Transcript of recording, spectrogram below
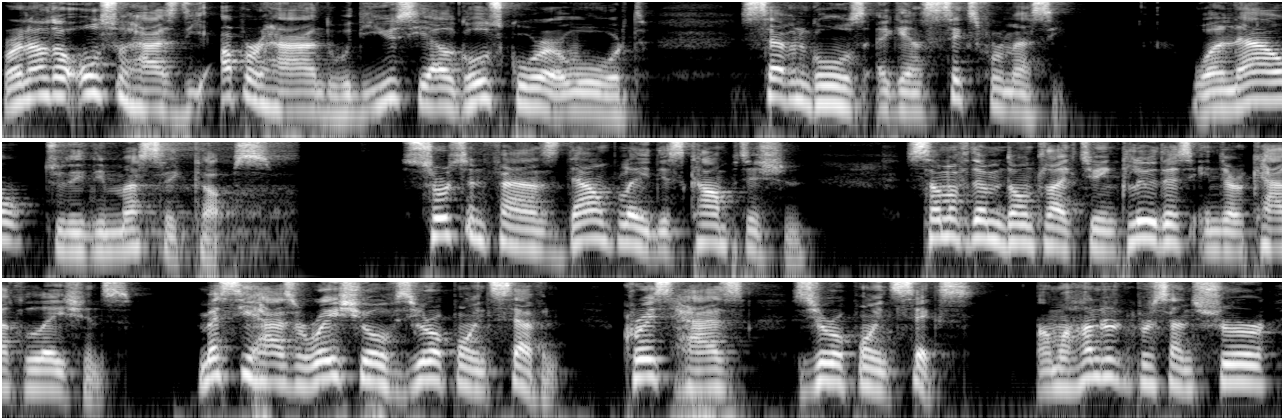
Ronaldo also has the upper hand with the UCL Goalscorer Award, 7 goals against 6 for Messi. Well now, to the domestic cups. Certain fans downplay this competition. Some of them don't like to include it in their calculations. Messi has a ratio of 0.7, Chris has 0.6. I'm 100% sure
